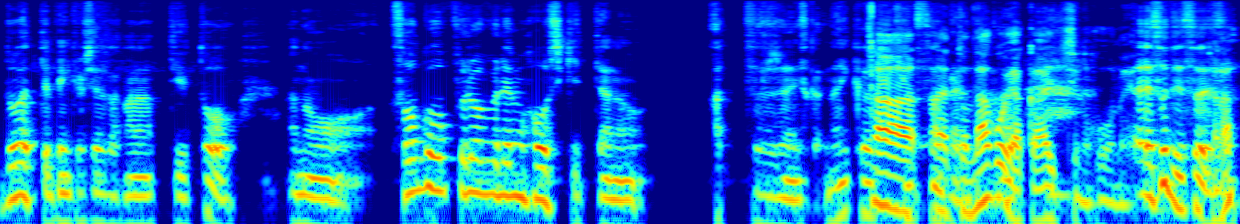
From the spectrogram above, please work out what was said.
どうやって勉強してたかなっていうと、あの、総合プログラム方式ってあの、あったじゃないですか。内科ああ、と名古屋か愛知の方ね。えそうです、そうです。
